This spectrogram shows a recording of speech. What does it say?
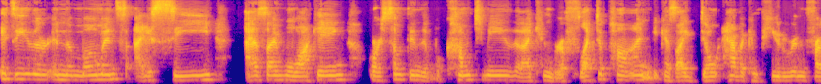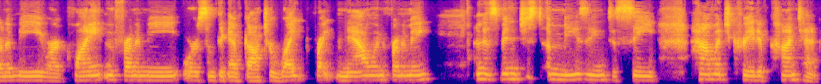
It's either in the moments I see as I'm walking or something that will come to me that I can reflect upon because I don't have a computer in front of me or a client in front of me or something I've got to write right now in front of me. And it's been just amazing to see how much creative content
